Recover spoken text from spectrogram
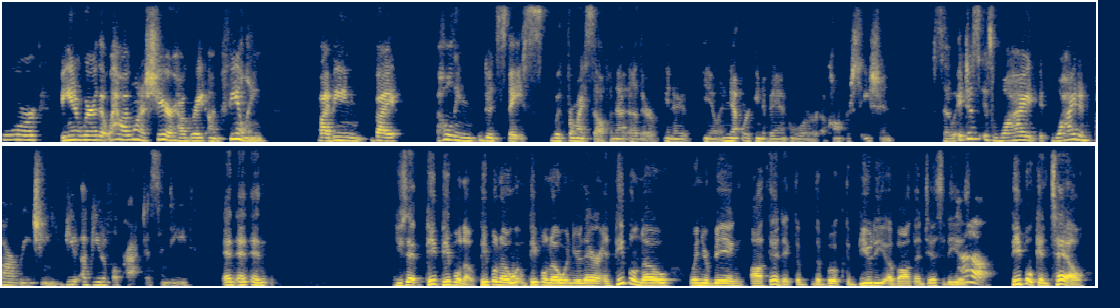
Or being aware that wow i want to share how great i'm feeling by being by holding good space with for myself and that other you know you know a networking event or a conversation. So it just is wide wide and far reaching a beautiful practice indeed. And and and you said pe- people know people know people know when you're there and people know when you're being authentic. The, the book the beauty of authenticity is yeah. people can tell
